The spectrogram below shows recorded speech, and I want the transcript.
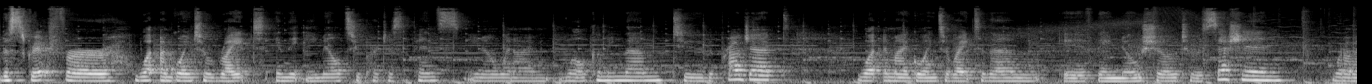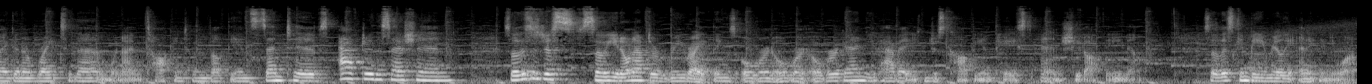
the script for what I'm going to write in the email to participants, you know, when I'm welcoming them to the project. What am I going to write to them if they no show to a session? What am I going to write to them when I'm talking to them about the incentives after the session? So this is just so you don't have to rewrite things over and over and over again. You have it, you can just copy and paste and shoot off the email. So this can be really anything you want.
